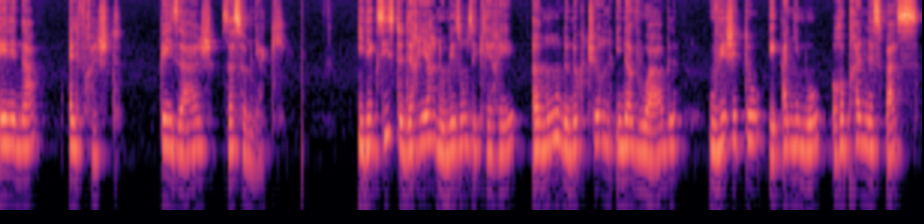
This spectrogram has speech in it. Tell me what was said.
Elena Elfrecht, Paysages insomniaques. Il existe derrière nos maisons éclairées un monde nocturne inavouable où végétaux et animaux reprennent l'espace,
